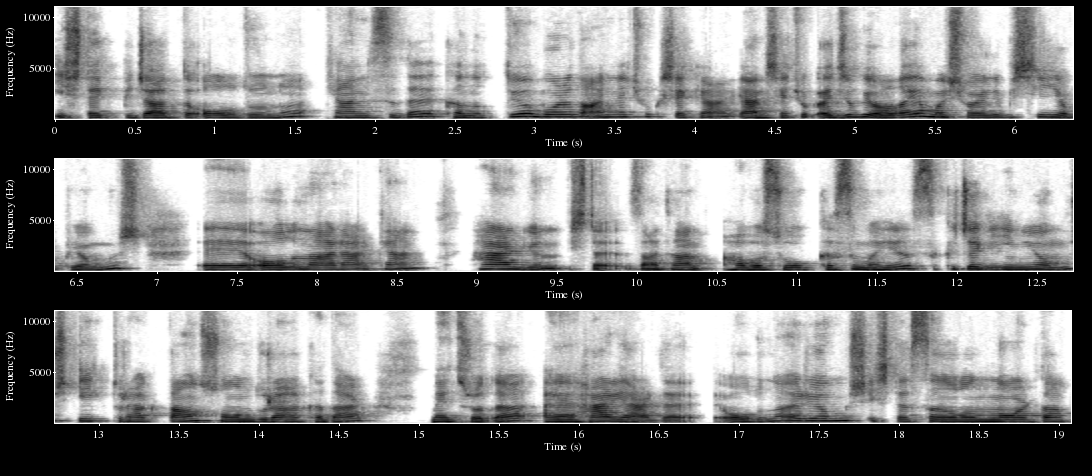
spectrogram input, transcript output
işlek bir cadde olduğunu kendisi de kanıtlıyor. Bu arada anne çok şeker, yani şey çok acı bir olay ama şöyle bir şey yapıyormuş. Ee, oğlunu ararken her gün işte zaten hava soğuk Kasım ayı sıkıca giyiniyormuş. İlk duraktan son durağa kadar metroda e, her yerde oğlunu arıyormuş. İşte salonun orada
